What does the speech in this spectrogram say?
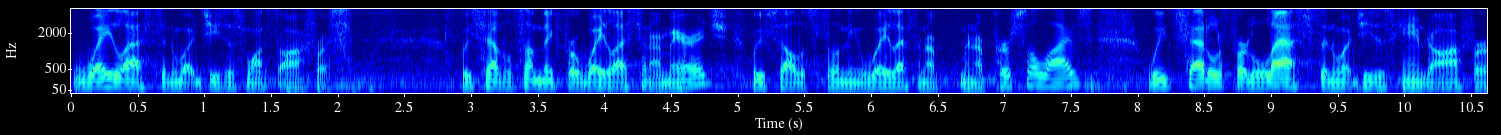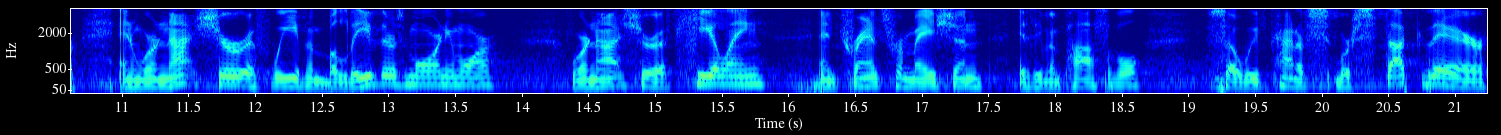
way less than what Jesus wants to offer us. We've settled something for way less in our marriage. We've settled for something way less in our, in our personal lives. We've settled for less than what Jesus came to offer. And we're not sure if we even believe there's more anymore. We're not sure if healing and transformation is even possible. So we've kind of we're stuck there,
